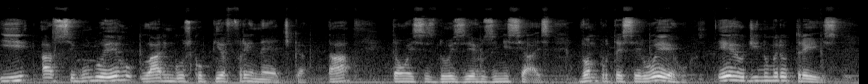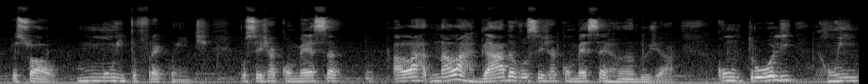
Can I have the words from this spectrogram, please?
E o segundo erro, laringoscopia frenética, tá? Então, esses dois erros iniciais. Vamos para o terceiro erro. Erro de número 3. Pessoal, muito frequente. Você já começa na largada você já começa errando já. Controle ruim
